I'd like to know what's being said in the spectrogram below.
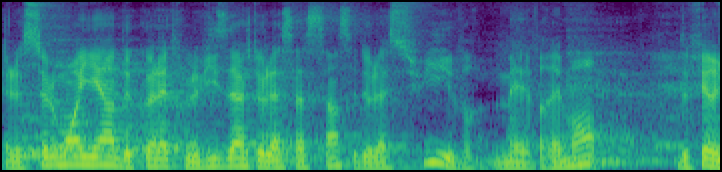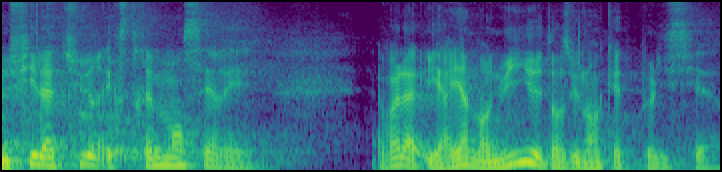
Et le seul moyen de connaître le visage de l'assassin, c'est de la suivre, mais vraiment de faire une filature extrêmement serrée. Voilà, il n'y a rien d'ennuyeux dans une enquête policière.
